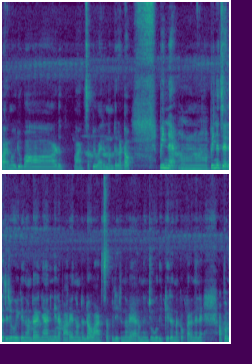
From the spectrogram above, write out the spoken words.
പറഞ്ഞു ഒരുപാട് വാട്സപ്പിൽ വരുന്നുണ്ട് കേട്ടോ. പിന്നെ പിന്നെ ചിലർ ചോദിക്കുന്നുണ്ട് ഞാനിങ്ങനെ പറയുന്നുണ്ടല്ലോ വാട്സപ്പിൽ ഇരുന്ന് വേറൊന്നും ചോദിക്കരുതെന്നൊക്കെ പറഞ്ഞില്ലേ? അപ്പം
